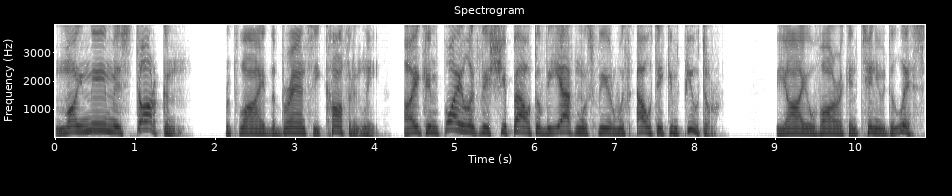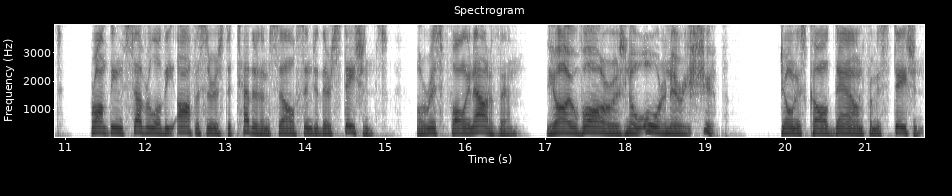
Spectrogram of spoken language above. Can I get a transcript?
My name is Tarkin, replied the Brancy confidently. I can pilot this ship out of the atmosphere without a computer. The Iovara continued to list, prompting several of the officers to tether themselves into their stations or risk falling out of them. The Iovara is no ordinary ship, Jonas called down from his station.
